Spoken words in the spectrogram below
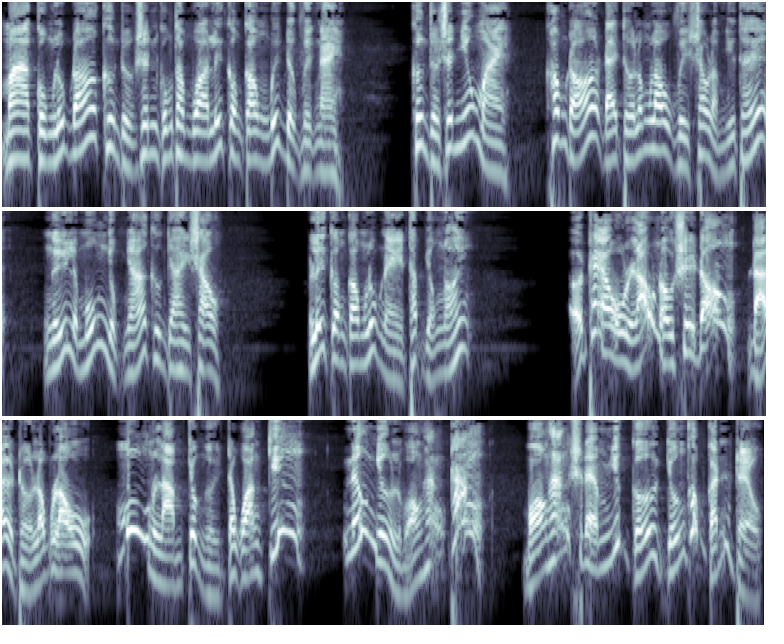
Mà cùng lúc đó Khương Trường Sinh cũng thông qua Lý Công Công biết được việc này. Khương Trường Sinh nhíu mày, không rõ Đại Thừa Long Lâu vì sao làm như thế, nghĩ là muốn nhục nhã Khương gia hay sao. Lý Công Công lúc này thấp giọng nói, ở theo lão nội suy đoán, đã ở trường Lâu muốn làm cho người ta quan chiến. Nếu như là bọn hắn thắng, bọn hắn sẽ đem nhất cử trưởng không cảnh triều.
